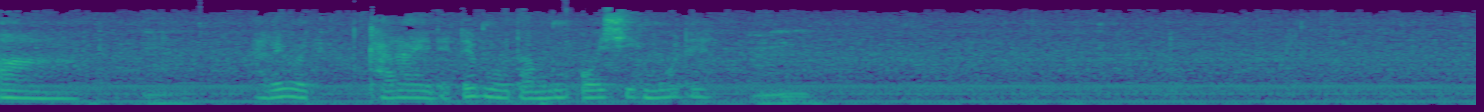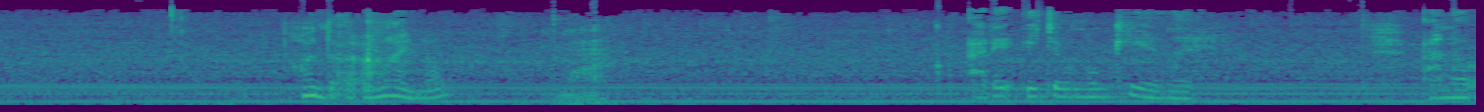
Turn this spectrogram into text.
あああれは辛いで。でも多分美味しいもんで。うん。ほんと甘いの？あれ一番大きいよね。あの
